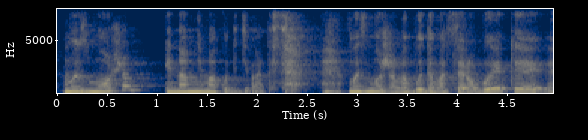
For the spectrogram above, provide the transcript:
Ми зможемо, і нам нема куди діватися. Ми зможемо, ми будемо це робити.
